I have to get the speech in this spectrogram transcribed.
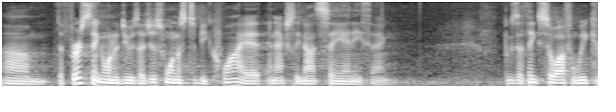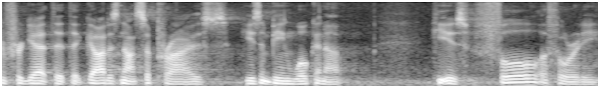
Um, the first thing I want to do is I just want us to be quiet and actually not say anything. Because I think so often we can forget that, that God is not surprised he isn't being woken up. He is full authority,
